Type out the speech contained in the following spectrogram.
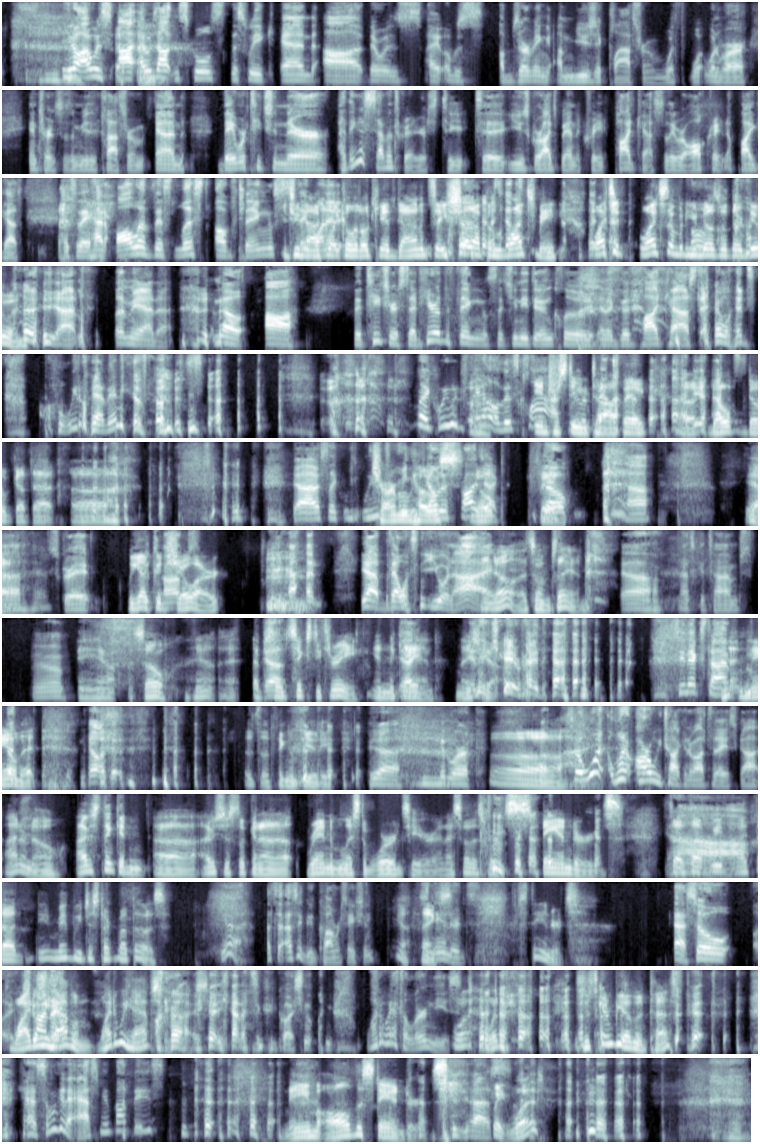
you know, I was I, I was out in schools this week, and uh, there was I was observing a music classroom with one of our interns was a music classroom, and they were teaching their I think it's seventh graders to to use GarageBand to create podcasts. So they were all creating a podcast, and so they had all of this list of things. Did you knock wanted- like a little kid down and say, "Shut up and watch me"? Watch it. Watch somebody who Oh. knows what they're doing. yeah, let me add that. No, uh the teacher said, "Here are the things that you need to include in a good podcast." And I went, "Oh, we don't have any of those." like we would fail this class. Interesting topic. Uh, Yes. Nope, don't get that. Uh, yeah, I was like, we, we charming totally failed this host. Nope, project. fail. No, yeah, yeah, that's great. We got Good good show art. Yeah, yeah, but that wasn't you and I. I know. That's what I'm saying. Yeah, that's good times. Yeah. Yeah. So, yeah, episode 63 in the Yeah. can. Nice And job. kid right. See you next time. Nailed it. Nailed it. That's the thing of beauty. Yeah, good work. Uh, So what what are we talking about today, Scott? I don't know. I was thinking, uh, I was just looking at a random list of words here and I saw this word standards. So I thought we, I Ah. thought maybe we just talk about those. Yeah, that's a, that's a good conversation. Yeah. Thanks. Standards. Standards. Yeah. So Uh, why do we have them? Why do we have standards? yeah, yeah, that's a good question. Like, why do we have to learn these? What- what- Is this going to be on the test? yeah, is someone going to ask me about these? Name all the standards. yes. Wait, what?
